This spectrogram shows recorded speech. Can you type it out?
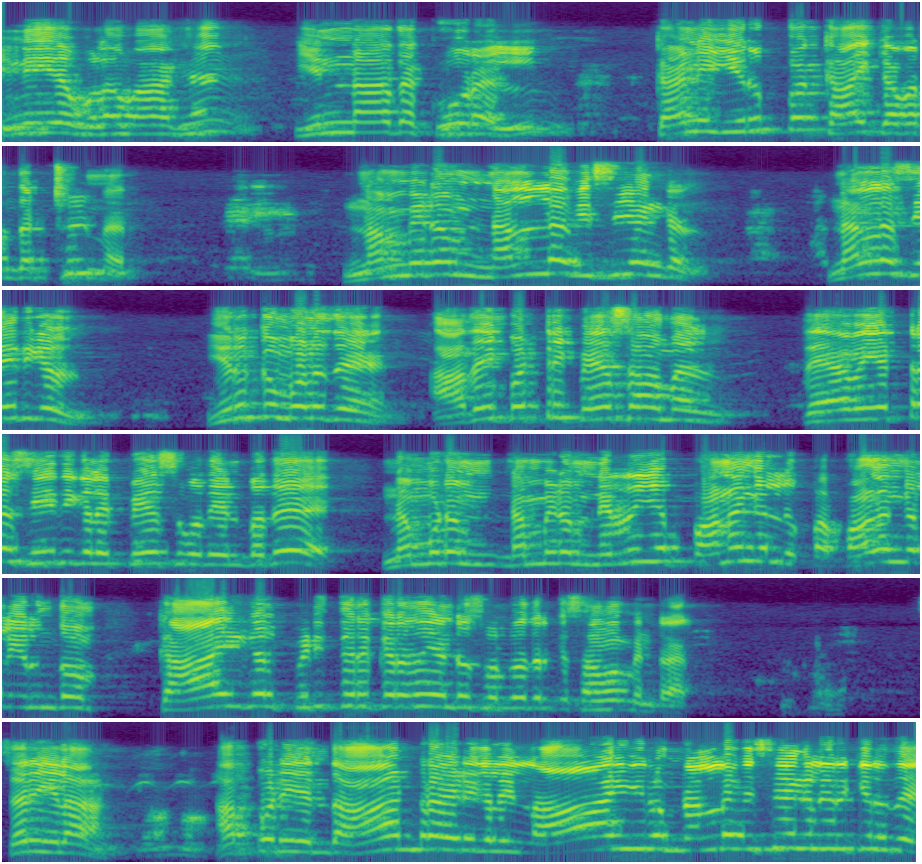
இனிய உளவாக இன்னாத கூறல் கனி இருப்ப காய் கவர்ந்தற்றுனர். நம்மிடம் நல்ல விஷயங்கள் நல்ல செய்திகள் இருக்கும் பொழுது அதை பற்றி பேசாமல் தேவையற்ற செய்திகளை பேசுவது என்பது நம்மிடம் நம்மிடம் நிறைய பணங்கள் பழங்கள் இருந்தும் காய்கள் பிடித்திருக்கிறது என்று சொல்வதற்கு சமம் என்றார். சரிங்களா? அப்படி இந்த ஆண்ட்ராய்டுகளில் ஆயிரம் நல்ல விஷயங்கள் இருக்கிறது.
